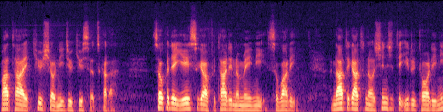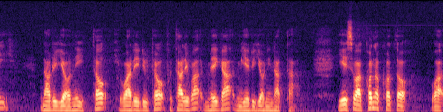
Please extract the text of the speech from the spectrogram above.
Matai Kyusho Nijuku Setsu kara. Soko de ga futari no me ni sawari. Anata no shinjite iru tori ni なるようにと言われると二人は目が見えるようになった。イエスはこのことは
